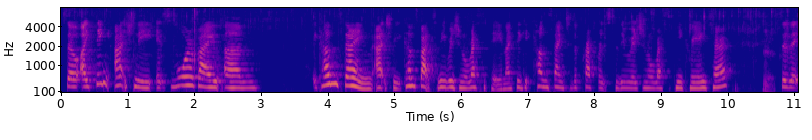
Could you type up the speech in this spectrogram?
So I think actually it's more about um, it comes down actually it comes back to the original recipe, and I think it comes down to the preference to the original recipe creator. Yeah. So that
